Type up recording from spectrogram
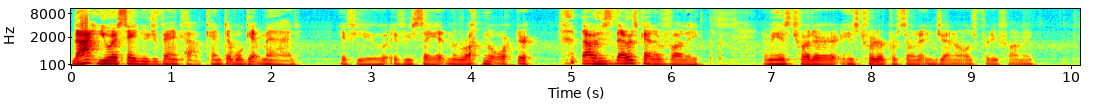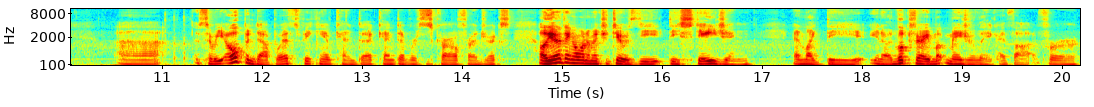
Not USA New Japan Cup. Kenta will get mad if you if you say it in the wrong order. that was that was kind of funny. I mean, his Twitter his Twitter persona in general is pretty funny. Uh, so we opened up with speaking of Kenta, Kenta versus Karl Fredericks. Oh, the other thing I want to mention too is the the staging and like the you know it looked very major league. I thought for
